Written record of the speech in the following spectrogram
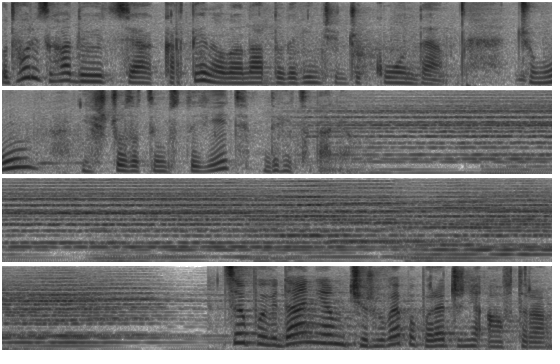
У творі згадується картина Леонардо да Вінчі Джоконда. Чому і що за цим стоїть? Дивіться далі. Це оповідання чергове попередження автора.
